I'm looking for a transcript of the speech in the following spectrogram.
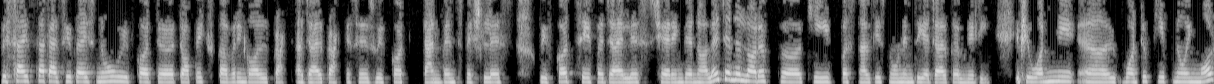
Besides that, as you guys know, we've got uh, topics covering all pra Agile practices. We've got Kanban specialists. We've got SAFe Agilists sharing their knowledge and a lot of uh, key personalities known in the Agile community. If you want, uh, want to keep knowing more,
